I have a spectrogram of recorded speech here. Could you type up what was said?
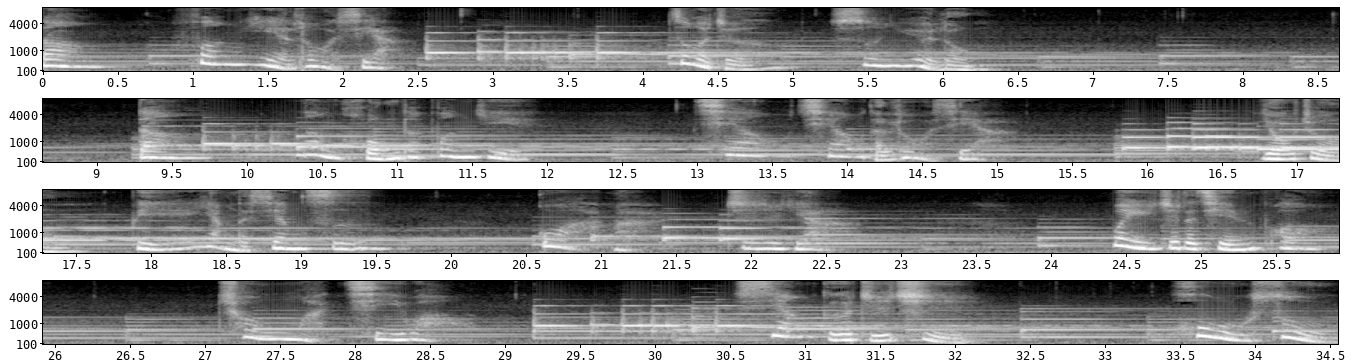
当枫叶落下，作者孙月龙。当嫩红的枫叶悄悄地落下，有种别样的相思挂满枝桠，未知的前方充满期望。隔咫尺，互诉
